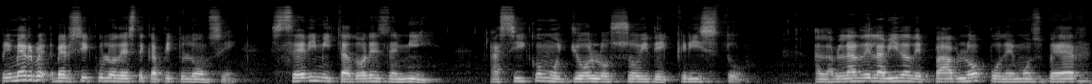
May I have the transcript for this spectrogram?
Primer versículo de este capítulo 11. Sed imitadores de mí, así como yo lo soy de Cristo. Al hablar de la vida de Pablo podemos ver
